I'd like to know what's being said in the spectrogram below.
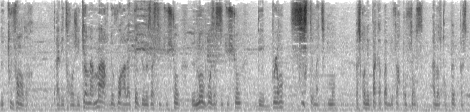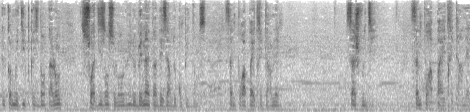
de tout vendre à l'étranger, qui en a marre de voir à la tête de nos institutions, de nombreuses institutions, des blancs systématiquement parce qu'on n'est pas capable de faire confiance à notre peuple, parce que, comme le dit le président Talon, soi-disant selon lui, le Bénin est un désert de compétences. Ça ne pourra pas être éternel. Ça, je vous le dis. Ça ne pourra pas être éternel.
